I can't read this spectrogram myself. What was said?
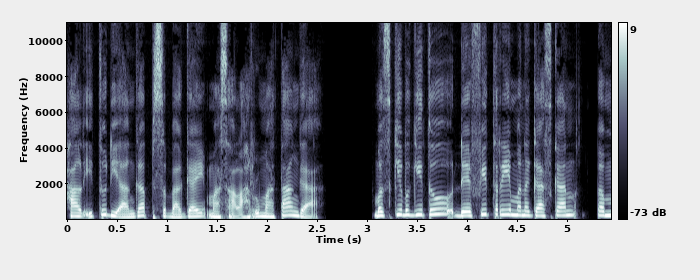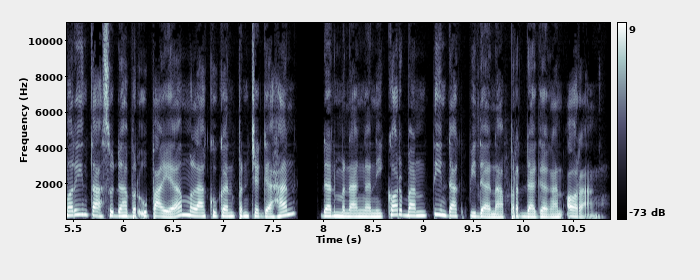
hal itu dianggap sebagai masalah rumah tangga. Meski begitu, Devitri menegaskan pemerintah sudah berupaya melakukan pencegahan dan menangani korban tindak pidana perdagangan orang.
